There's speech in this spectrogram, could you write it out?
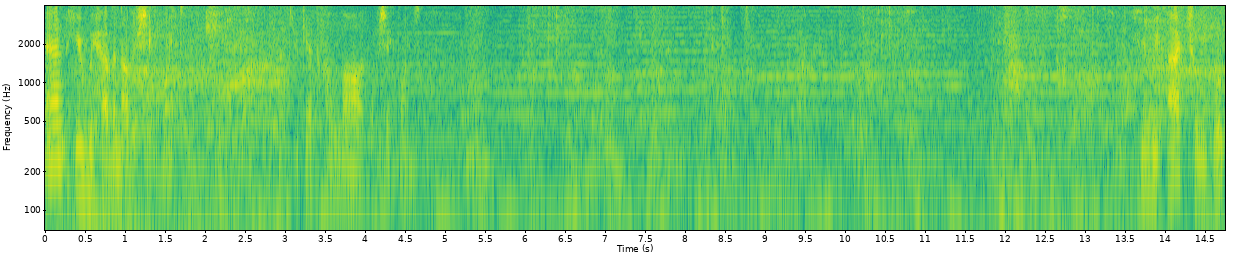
And here we have another checkpoint. That you get a lot of checkpoints. Here we actually... Whoop.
